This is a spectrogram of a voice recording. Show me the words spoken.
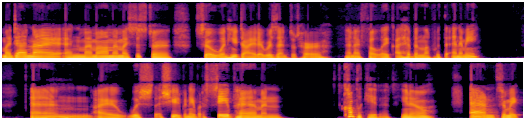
my dad and I, and my mom and my sister. So when he died, I resented her. And I felt like I had been left with the enemy. And I wish that she had been able to save him. And complicated, you know? And to make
